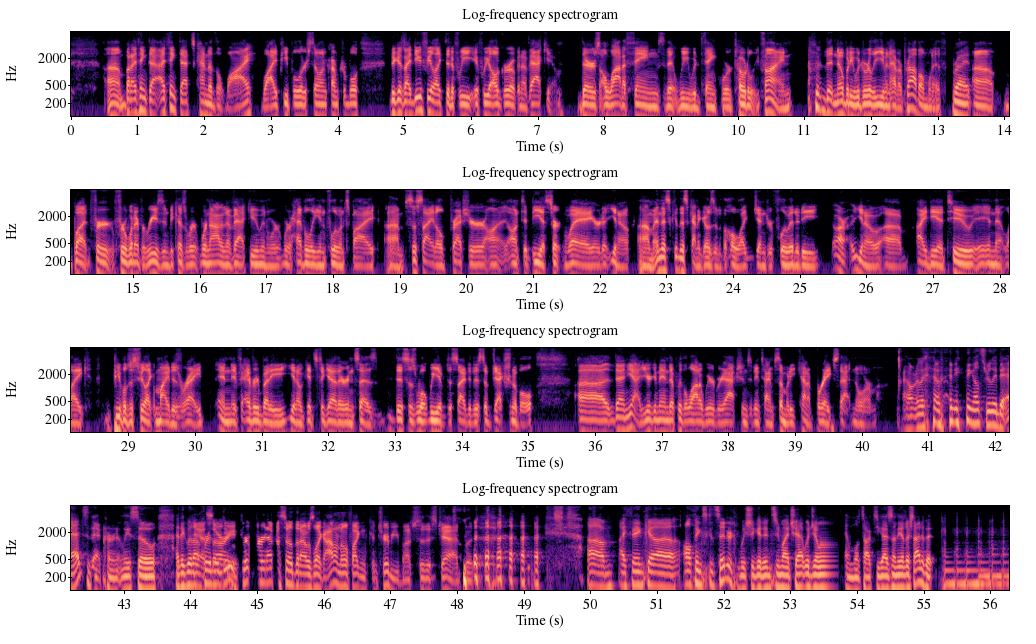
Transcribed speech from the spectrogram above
um, but I think that I think that's kind of the why why people are so uncomfortable because I do feel like that if we if we all grew up in a vacuum, there's a lot of things that we would think were totally fine that nobody would really even have a problem with. Right. Uh, but for for whatever reason, because we're we're not in a vacuum and we're we're heavily influenced by um, societal pressure on on to be a certain way or to you know, um, and this this kind of goes into the whole like gender fluidity or you know uh, idea too, in that like people just feel like might is right, and if everybody you know gets together and says this is what we have decided is objectionable uh, then yeah, you're going to end up with a lot of weird reactions anytime somebody kind of breaks that norm. I don't really have anything else really to add to that currently. So I think without Yeah, further sorry ado, for, for an episode that I was like, I don't know if I can contribute much to this chat, but um, I think uh, all things considered, we should get into my chat with Joe, and we'll talk to you guys on the other side of it.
